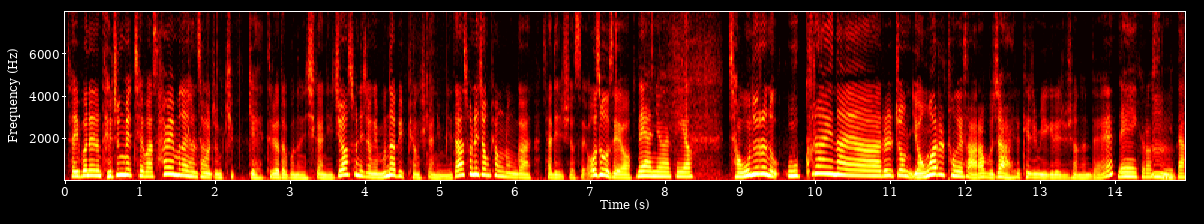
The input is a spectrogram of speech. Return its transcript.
자, 이번에는 대중매체와 사회문화 현상을 좀 깊게 들여다보는 시간이죠. 손희정의 문화비평 시간입니다. 손희정 평론가 자리해 주셨어요. 어서 오세요. 네, 안녕하세요. 자, 오늘은 우크라이나를 좀 영화를 통해서 알아보자 이렇게 좀 얘기를 해주셨는데. 네, 그렇습니다. 음.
